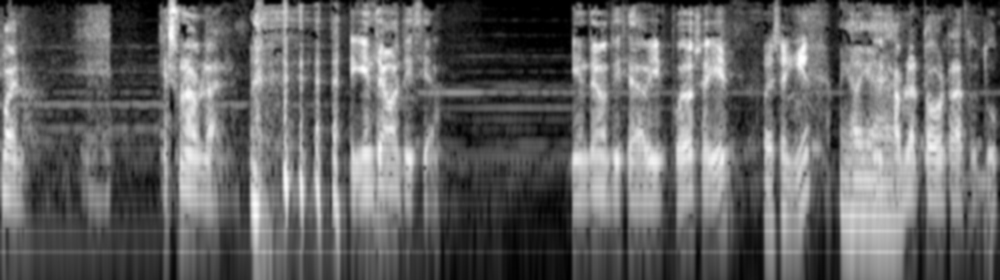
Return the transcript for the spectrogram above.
Bueno, es un hablar. Siguiente noticia. Siguiente noticia, David. ¿Puedo seguir? ¿Puedes seguir? Venga, Tienes que venga. hablar todo el rato tú.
